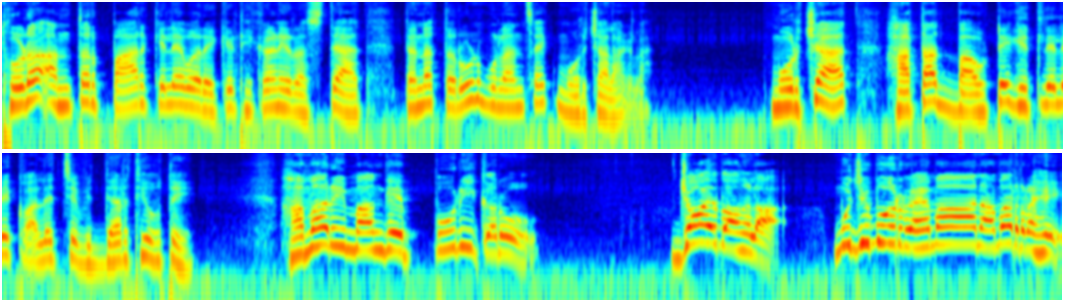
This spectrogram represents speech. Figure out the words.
थोडं अंतर पार केल्यावर एके ठिकाणी रस्त्यात त्यांना तरुण मुलांचा एक मोर्चा लागला. मोर्चात हातात बावटे घेतलेले कॉलेजचे विद्यार्थी होते. हमारी मांगे पूरी करो. जॉय बांगला. मुजिबुर रहमान अमर रहे.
